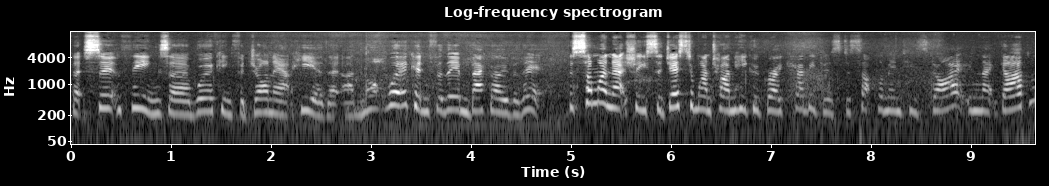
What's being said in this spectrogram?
that certain things are working for John out here that are not working for them back over there. Someone actually suggested one time he could grow cabbages to supplement his diet in that garden,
